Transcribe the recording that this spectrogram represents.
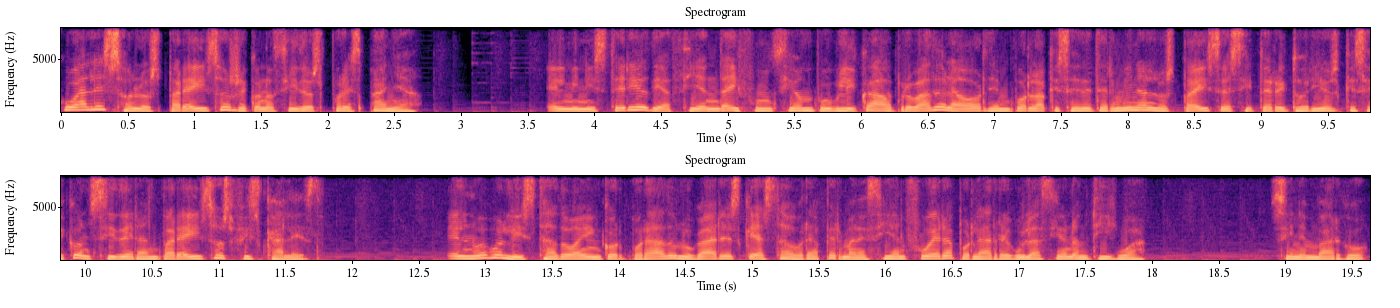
¿Cuáles son los paraísos reconocidos por España? El Ministerio de Hacienda y Función Pública ha aprobado la orden por la que se determinan los países y territorios que se consideran paraísos fiscales. El nuevo listado ha incorporado lugares que hasta ahora permanecían fuera por la regulación antigua. Sin embargo,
